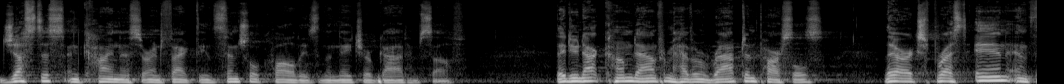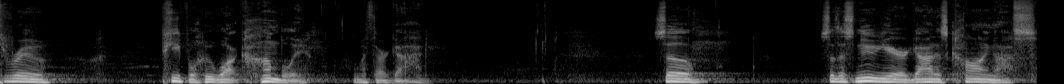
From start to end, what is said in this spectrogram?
Justice and kindness are, in fact, the essential qualities in the nature of God Himself. They do not come down from heaven wrapped in parcels, they are expressed in and through people who walk humbly with our God. So, so this new year, God is calling us,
